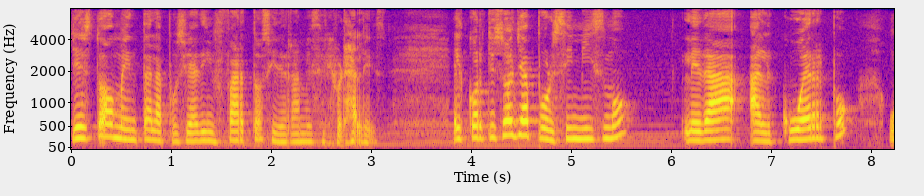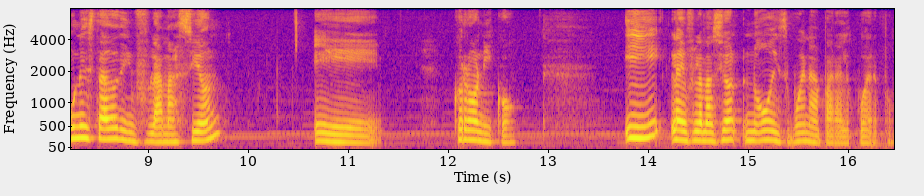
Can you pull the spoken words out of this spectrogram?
Y esto aumenta la posibilidad de infartos y derrames cerebrales. El cortisol ya por sí mismo le da al cuerpo un estado de inflamación eh, crónico. Y la inflamación no es buena para el cuerpo.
